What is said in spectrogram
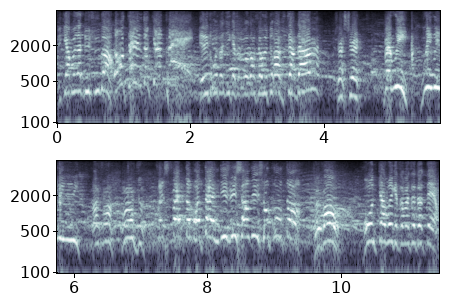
Bicarbonate du Soudan. Dentelle de Quimper. Électrostatique à de Tour Amsterdam. J'achète. Ben oui, oui, oui, oui, oui, enfin, on... Fresh de Bretagne, 1810 au comptant. Je vends. Ronde Cabré 87 à terme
